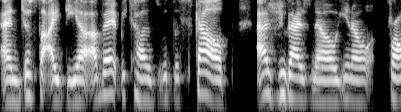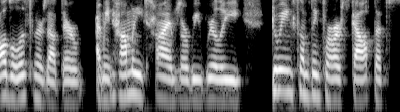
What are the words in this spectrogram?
and just the idea of it because with the scalp as you guys know you know for all the listeners out there i mean how many times are we really doing something for our scalp that's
